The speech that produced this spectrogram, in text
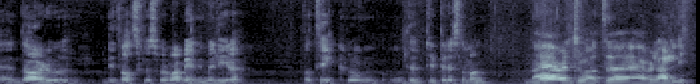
Eh, da er det jo litt vanskelig å spørre hva er meningen med livet. Hva tenker du om, om den type resonnement? Nei, jeg vil tro at eh, jeg vil ha litt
